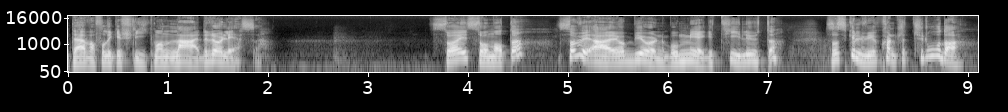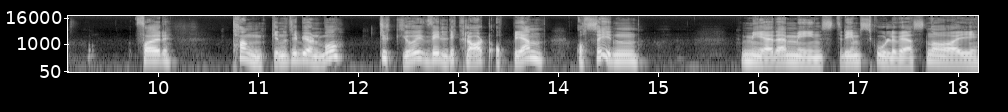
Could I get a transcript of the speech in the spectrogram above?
Det er i hvert fall ikke slik man lærer å lese. Så i så måte så er jo Bjørneboe meget tidlig ute. Så skulle vi jo kanskje tro, da, for tankene til Bjørneboe dukker jo veldig klart opp igjen, også i den mer mainstream skolevesen og i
